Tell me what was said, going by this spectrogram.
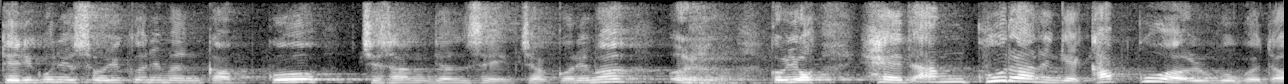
대리권이 소유권이면 갑구, 지상전세 입자권이면 을구. 그럼 요 해당 구라는 게 갑구와 을구거든.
